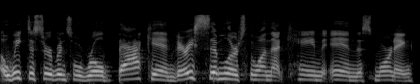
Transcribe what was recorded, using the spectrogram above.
a weak disturbance will roll back in, very similar to the one that came in this morning.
